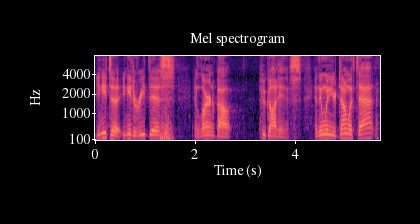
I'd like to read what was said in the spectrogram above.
you, need to, you need to read this and learn about who God is. And then when you're done with that,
